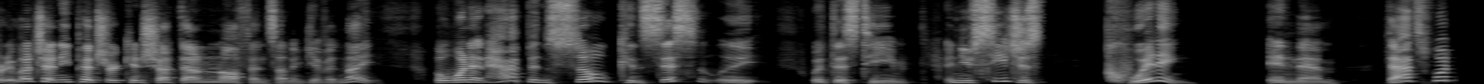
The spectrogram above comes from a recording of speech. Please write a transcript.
pretty much any pitcher can shut down an offense on a given night. But when it happens so consistently with this team, and you see just quitting in them, that's what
